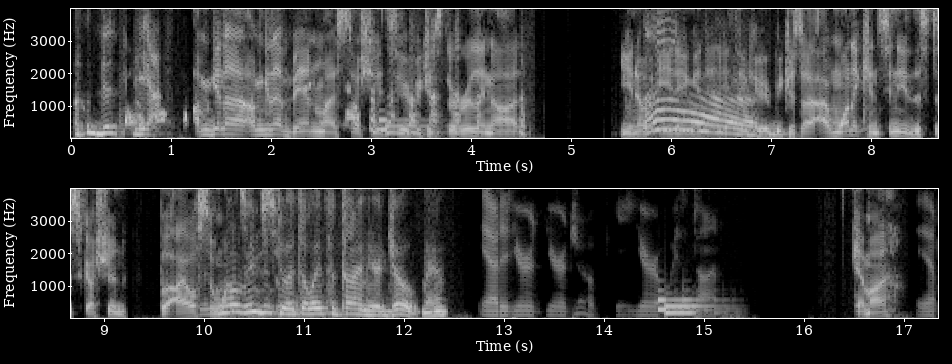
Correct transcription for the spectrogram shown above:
Yeah. I'm gonna I'm gonna ban my associates here because they're really not, you know, eating and anything here. Ah. Because I, I want to continue this discussion, but I There's also no want to. be reason to. It's a waste of time. You're a joke, man. yeah, dude. You're you're a joke. You're a waste of time. Am I? Yep,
